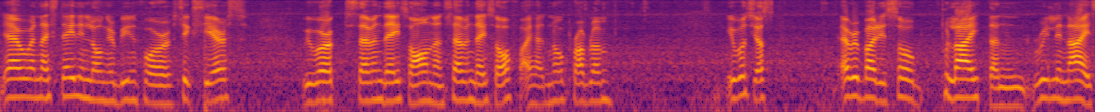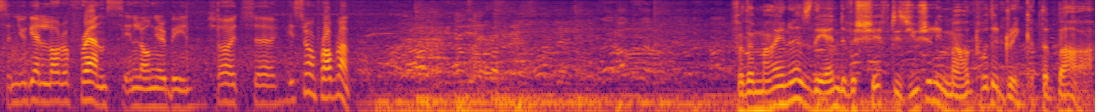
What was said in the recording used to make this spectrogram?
yeah, when I stayed in Longyearbyen for six years, we worked seven days on and seven days off. I had no problem. It was just everybody's so polite and really nice, and you get a lot of friends in Longyearbyen. So it's uh, it's no problem. For the miners, the end of a shift is usually marked with a drink at the bar.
